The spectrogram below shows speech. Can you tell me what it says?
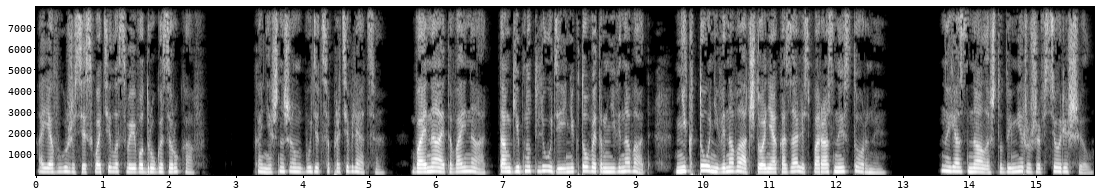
а я в ужасе схватила своего друга за рукав. Конечно же, он будет сопротивляться. Война — это война, там гибнут люди, и никто в этом не виноват. Никто не виноват, что они оказались по разные стороны. Но я знала, что Демир уже все решил,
